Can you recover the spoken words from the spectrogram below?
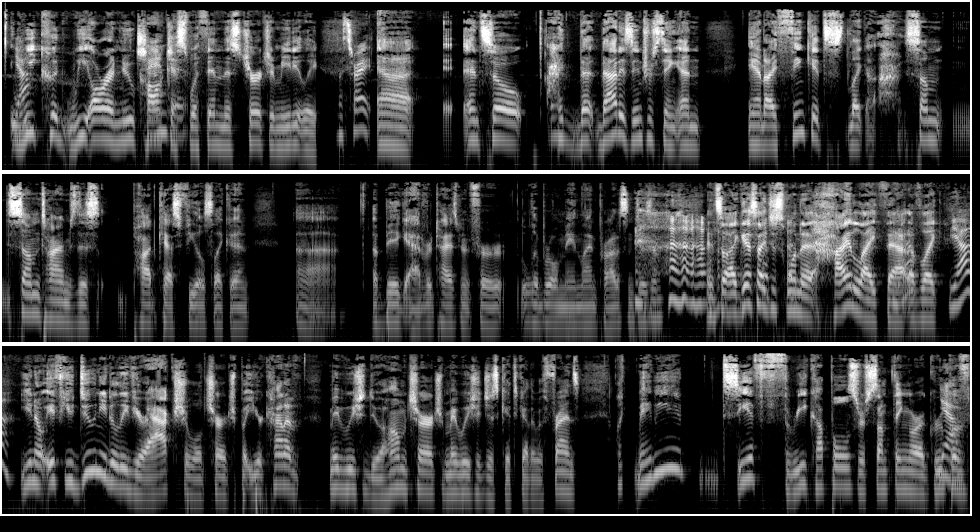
Mm-hmm. Yeah. we could, we are a new Change caucus it. within this church immediately. That's right. Uh, and so I, that that is interesting, and and I think it's like uh, some sometimes this podcast feels like a. Uh, a big advertisement for liberal mainline Protestantism. and so I guess I just want to highlight that of like, Yeah. you know, if you do need to leave your actual church, but you're kind of maybe we should do a home church, or maybe we should just get together with friends. Like maybe see if three couples or something, or a group Yeah. of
